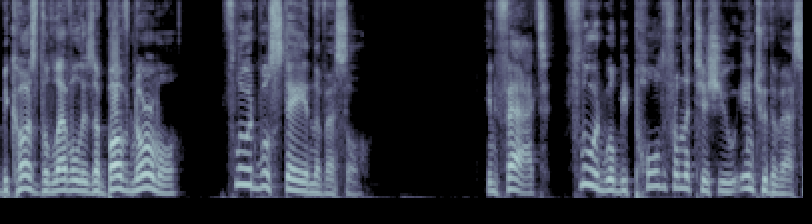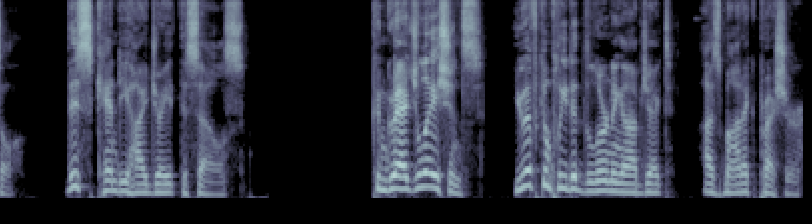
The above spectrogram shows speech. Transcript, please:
Because the level is above normal, fluid will stay in the vessel. In fact, fluid will be pulled from the tissue into the vessel. This can dehydrate the cells. Congratulations! You have completed the learning object, osmotic pressure.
